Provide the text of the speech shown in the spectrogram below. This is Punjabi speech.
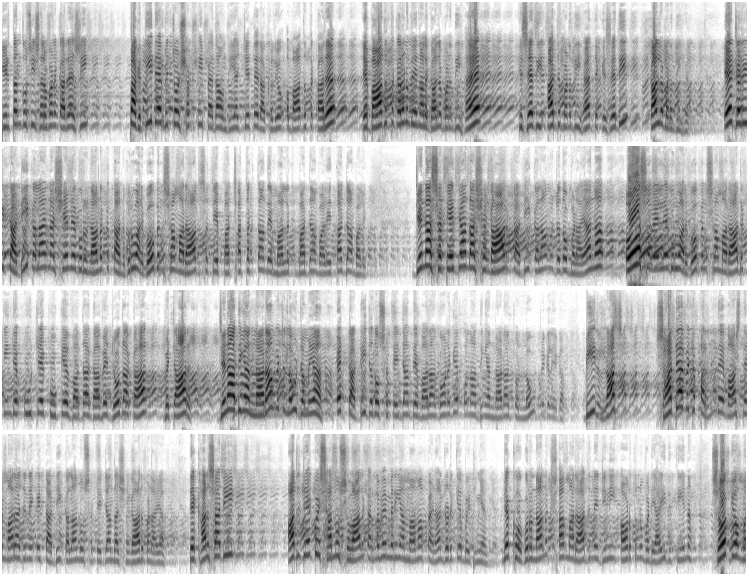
ਕੀਰਤਨ ਤੁਸੀਂ ਸਰਵਣ ਕਰ ਰਹੇ ਸੀ, ਭਗਤੀ ਦੇ ਵਿੱਚੋਂ ਸ਼ਕਤੀ ਪੈਦਾ ਹੁੰਦੀ ਹੈ, ਚੇਤੇ ਰੱਖ ਲਿਓ, ਇਬਾਦਤ ਕਰ। ਇਬਾਦਤ ਕਰਨ ਦੇ ਨਾਲ ਗੱਲ ਬਣਦੀ ਹੈ, ਕਿਸੇ ਦੀ ਅੱਜ ਬਣਦੀ ਹੈ ਤੇ ਕਿਸੇ ਦੀ ਕੱਲ ਬਣਦੀ ਹੈ। ਇਹ ਜਿਹੜੀ ਢਾਡੀ ਕਲਾ ਇਹਨਾਂ ਛੇਵੇਂ ਗੁਰੂ ਨਾਨਕ ਧੰਨ ਗੁਰੂ ਹਰਗੋਬਿੰਦ ਸਾਹਿਬ ਮਹਾਰਾਜ, ਸੱਚੇ ਪਾਤਸ਼ਾਹ, ਤਖਤਾਂ ਦੇ ਮਾਲਕ, ਬਾਜਾਂ ਵਾਲੇ, ਤਾਜਾਂ ਵਾਲੇ ਜਿਨ੍ਹਾਂ ਸਟੇਜਾਂ ਦਾ ਸ਼ਿੰਗਾਰ ਢਾਡੀ ਕਲਾ ਨੂੰ ਜਦੋਂ ਬਣਾਇਆ ਨਾ, ਉਸ ਵੇਲੇ ਗੁਰੂ ਹਰਗੋਬਿੰਦ ਸਾਹਿਬ ਮਹਾਰਾਜ ਕਹਿੰਦੇ, ਉੱਚੇ ਕੂਕੇ ਵਾਦਾ ਗਾਵੇ, ਜੋਧਾ ਕਾ ਵਿਚਾਰ। ਜਿਨ੍ਹਾਂ ਦੀਆਂ ਨਾੜਾਂ ਵਿੱਚ ਲਹੂ ਜੰਮਿਆ, ਇਹ ਢਾਡੀ ਜਦੋਂ ਸਟੇਜਾਂ ਤੇ ਵਾਰਾਂ ਗਾਉਣਗੇ, ਉਹਨਾਂ ਦੀਆਂ ਨਾੜਾਂ ਚੋਂ ਲਹੂ ਪਿਘਲੇਗਾ। ਵੀਰ, ਰਸ ਸਾਡੇ ਵਿੱਚ ਭਰਨ ਦੇ ਵਾਸਤੇ ਮਹਾਰਾਜ ਨੇ ਇਹ ਢਾਡੀ ਕਲਾ ਨੂੰ ਸਟੇਜਾਂ ਦਾ ਸ਼ਿੰਗਾਰ ਬਣਾਇਆ। ਤੇ ਖਾਲਸਾ ਜੀ ਅੱਜ ਜੇ ਕੋਈ ਸਾਨੂੰ ਸਵਾਲ ਕਰ ਲਵੇ, ਮੇਰੀਆਂ ਮਾਵਾਂ ਭੈਣਾਂ ਜੁੜ ਕੇ ਬੈਠੀਆਂ। ਦੇਖੋ, ਗੁਰੂ ਨਾਨਕ ਸਾਹਿਬ ਮਹਾਰਾਜ ਨੇ ਜਿਨੀ ਔਰਤ ਨੂੰ ਵਡਿਆਈ ਦਿੱਤੀ ਨਾ, ਸੋ ਕਿਉ ਮੰਦਰ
